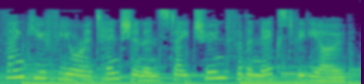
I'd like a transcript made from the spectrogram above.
Thank you for your attention and stay tuned for the next video.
